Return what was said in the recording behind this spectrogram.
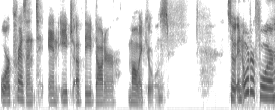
or present in each of the daughter molecules. So in order for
